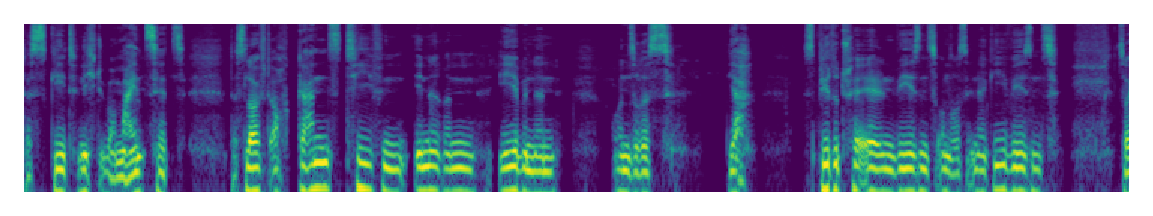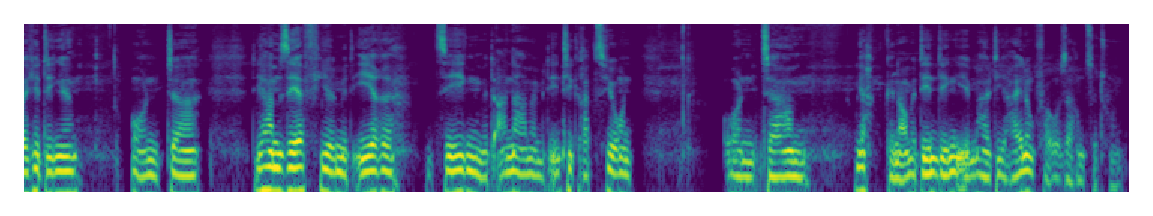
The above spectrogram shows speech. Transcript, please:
das geht nicht über Mindsets. Das läuft auch ganz tiefen inneren Ebenen unseres, ja, spirituellen Wesens, unseres Energiewesens, solche Dinge. Und äh, die haben sehr viel mit Ehre, mit Segen, mit Annahme, mit Integration und ähm, ja, genau mit den Dingen eben halt die Heilung verursachen zu tun.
